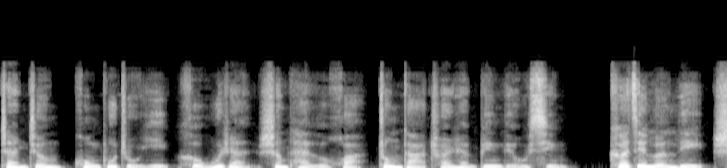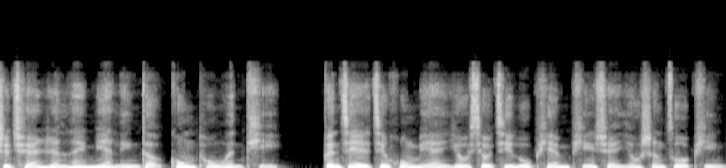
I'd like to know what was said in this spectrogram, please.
战争、恐怖主义、和污染、生态恶化、重大传染病流行。科技伦理是全人类面临的共同问题。本届金红棉优秀纪录片评选优胜作品，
